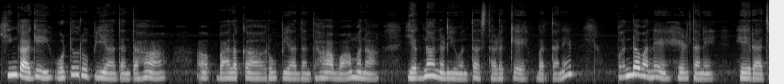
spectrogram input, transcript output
ಹೀಗಾಗಿ ಒಟುರೂಪಿಯಾದಂತಹ ಬಾಲಕ ರೂಪಿಯಾದಂತಹ ವಾಮನ ಯಜ್ಞ ನಡೆಯುವಂಥ ಸ್ಥಳಕ್ಕೆ ಬರ್ತಾನೆ. ಬಂದವನೇ ಹೇಳ್ತಾನೆ, ಹೇ ರಾಜ,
